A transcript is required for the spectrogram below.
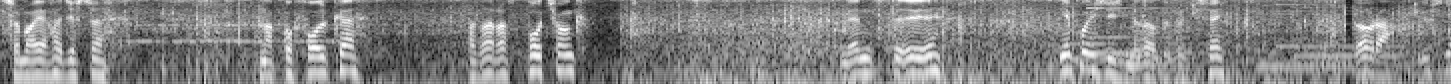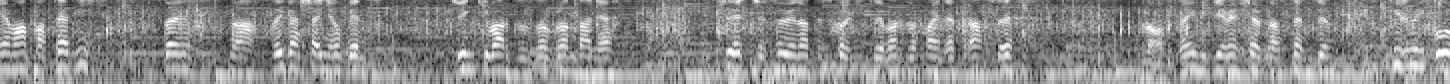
Trzeba jechać jeszcze na kofolkę, a zaraz pociąg. Więc yy, nie pojeździliśmy za dużo dzisiaj. Dobra, już nie mam baterii. To jest na wygaszeniu, więc dzięki bardzo za oglądanie. Przyjedźcie sobie na te skolnity, bardzo fajne trasy. No, no i widzimy się w następnym filmiku.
